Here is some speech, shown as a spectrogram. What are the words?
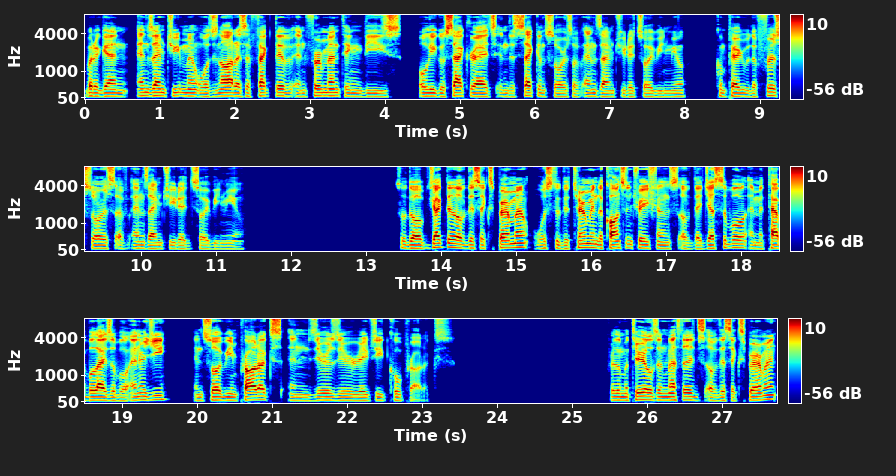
But again, enzyme treatment was not as effective in fermenting these oligosaccharides in the second source of enzyme treated soybean meal compared with the first source of enzyme treated soybean meal. So, the objective of this experiment was to determine the concentrations of digestible and metabolizable energy in soybean products and 00 rapeseed co-products. For the materials and methods of this experiment,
